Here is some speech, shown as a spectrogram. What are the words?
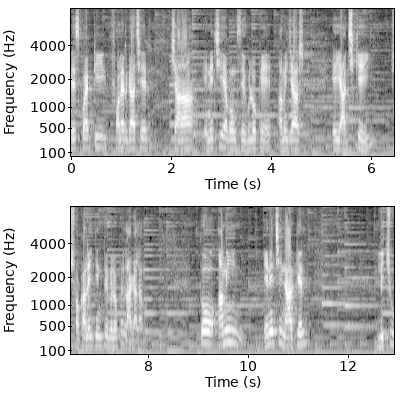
বেশ কয়েকটি ফলের গাছের চারা এনেছি এবং সেগুলোকে আমি জাস্ট এই আজকেই সকালেই কিন্তু এগুলোকে লাগালাম। তো আমি এনেছি নারকেল, লিচু,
